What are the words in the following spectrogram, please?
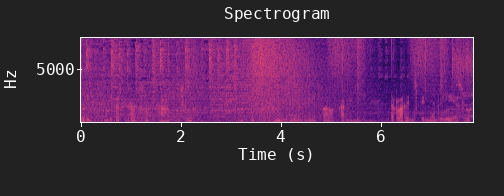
Dari cuma dikasih 100 mas satu sih ini balkan ini. Kita kelarin spinnya dulu ya seluruh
